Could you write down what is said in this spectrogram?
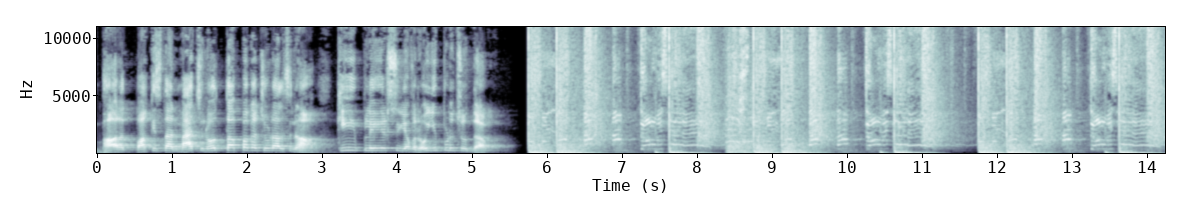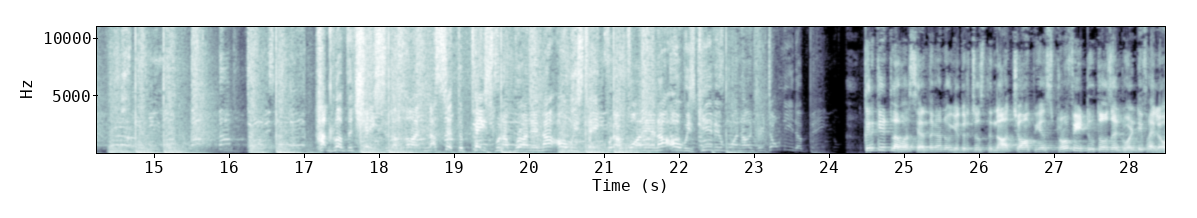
భారత్ పాకిస్తాన్ మ్యాచ్లో తప్పక చూడాల్సిన కీ ప్లేయర్స్ ఎవరో ఇప్పుడు చూద్దాం. Love the chase and the hunt, and I set the pace when I'm running. I always take what I want, and I always give it 100. Don't need a. Cricket lovers ఎంతగానో ఎదురు చూస్తున్న champions trophy two thousand twenty ఫైవ్లో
